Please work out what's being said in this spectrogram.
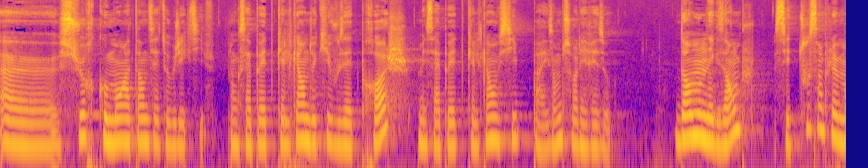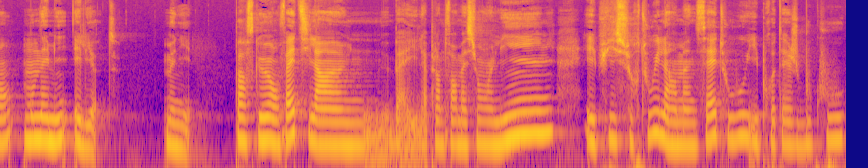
euh, sur comment atteindre cet objectif. Donc ça peut être quelqu'un de qui vous êtes proche, mais ça peut être quelqu'un aussi par exemple sur les réseaux. Dans mon exemple, c'est tout simplement mon ami Elliot Meunier parce qu'en en fait, il a, une, bah, il a plein de formations en ligne, et puis surtout, il a un mindset où il protège beaucoup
